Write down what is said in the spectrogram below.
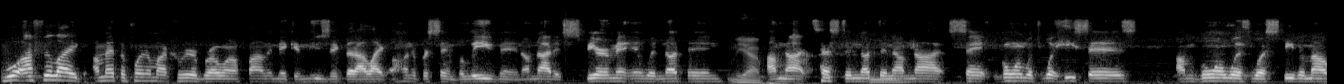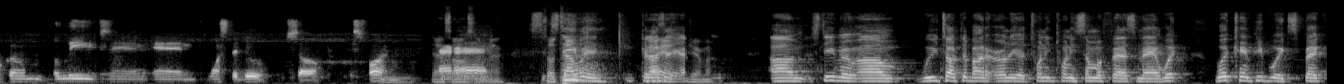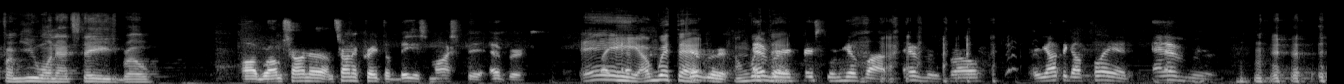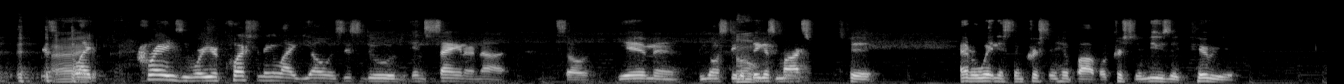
Well, I feel like I'm at the point in my career, bro, where I'm finally making music that I like 100% believe in. I'm not experimenting with nothing. Yeah. I'm not testing nothing. Mm. I'm not saying going with what he says. I'm going with what Stephen Malcolm believes in and wants to do. So it's fun. That's awesome, man. So tell Steven, can I ahead, say, Jeremiah. um, Steven, um, we talked about it earlier, 2020 Summerfest, man. What what can people expect from you on that stage, bro? Oh, bro, I'm trying to I'm trying to create the biggest mosh pit ever. Hey, I'm with that. Ever. I'm with ever that. Christian hip hop. ever, bro. And y'all think I'm playing ever. It's All right. like crazy where you're questioning like, yo, is this dude insane or not? So yeah, man. You're gonna see the Dope. biggest mosh pit ever witnessed in Christian hip hop or Christian music, period.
